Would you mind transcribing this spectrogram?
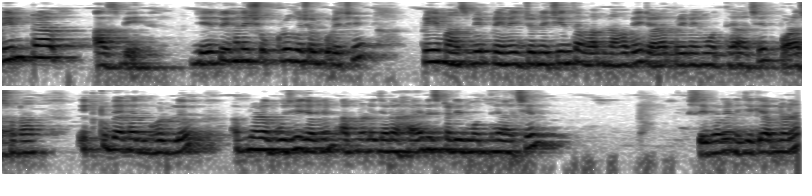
প্রেমটা আসবে। যেহেতু এখানে শুক্র গোচর করেছে, প্রেম আসবে, প্রেমের জন্য চিন্তা ভাবনা হবে, যারা প্রেমের মধ্যে আছে, পড়াশোনা একটু ব্যাঘাত ঘটলেও আপনারা বুঝে যাবেন, আপনারা যারা হায়ার স্টাডির মধ্যে আছেন, সেভাবে নিজেকে আপনারা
